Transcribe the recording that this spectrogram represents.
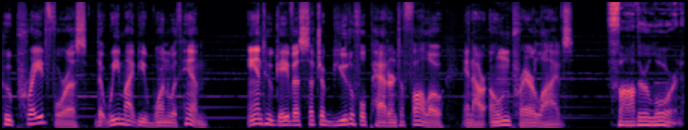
who prayed for us that we might be one with Him, and who gave us such a beautiful pattern to follow in our own prayer lives. Father, Lord,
